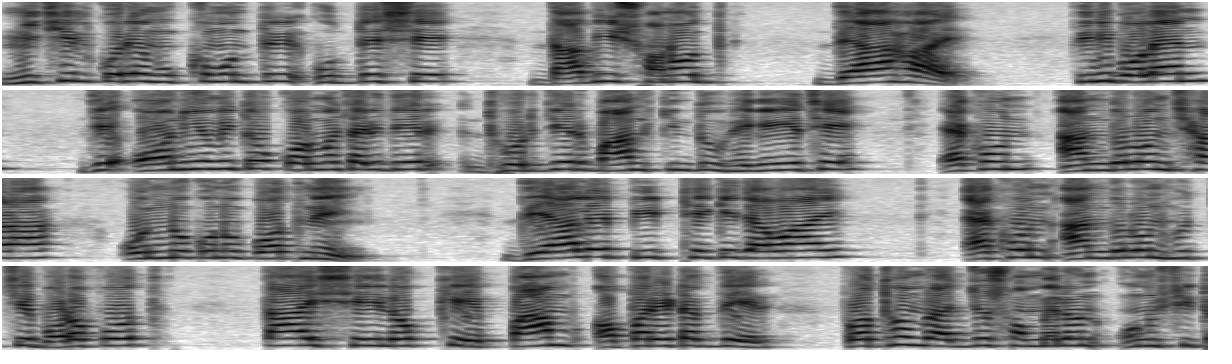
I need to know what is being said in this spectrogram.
মিছিল করে মুখ্যমন্ত্রীর উদ্দেশ্যে দাবি সনদ দেয়া হয়। তিনি বলেন যে অনিয়মিত কর্মচারীদের ধৈর্যের বাঁধ কিন্তু ভেঙে গেছে। এখন আন্দোলন ছাড়া অন্য কোনো পথ নেই। দেয়ালে পিঠ থেকে যাওয়ায় এখন আন্দোলন হচ্ছে বড় পথ। তাই সেই লক্ষ্যে পাম্প অপারেটরদের প্রথম রাজ্য সম্মেলন অনুষ্ঠিত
